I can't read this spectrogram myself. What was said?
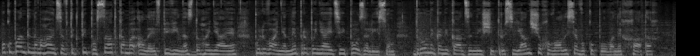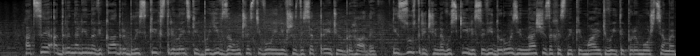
Окупанти намагаються втекти посадками, але ФПВ нас доганяє. Полювання не припиняється й поза лісом. Дрони камікадзе нищать росіян, що ховалися в окупованих хатах. А це адреналінові кадри близьких стрілецьких боїв за участі воїнів 63-ї бригади. Із зустрічі на вузькій лісовій дорозі наші захисники мають вийти переможцями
